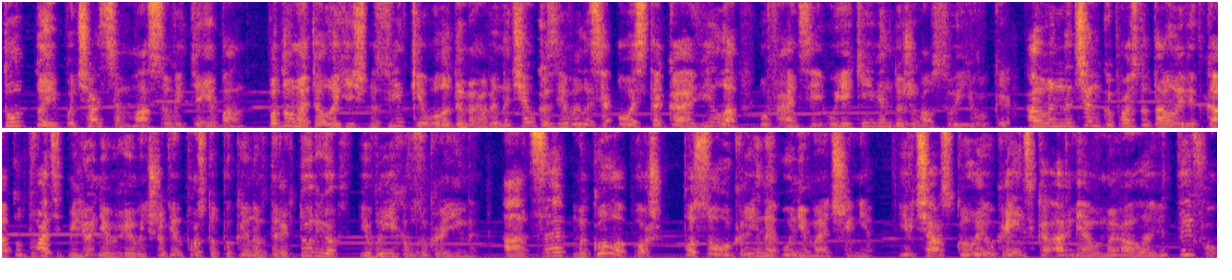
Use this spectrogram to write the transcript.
тут то і почався масовий тірібан. Подумайте логічно, звідки у Володимира Винниченко з'явилася ось така вілла у Франції, у якій він доживав свої роки. А Винниченко просто дали відкату 20 мільйонів гривень, щоб він просто покинув директорію і виїхав з України. А це Микола Порш, посол України у Німеччині. І в час, коли українська армія вмирала від тифу,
